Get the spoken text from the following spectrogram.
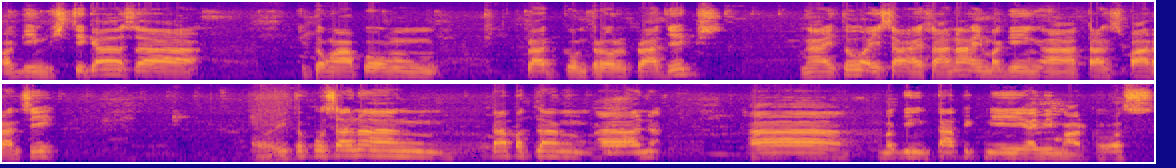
pag-imbestiga sa ito nga pong flood control projects na ito ay sa, ay sana ay maging ah, transparency. O, ito po sana ang dapat lang na- ah, maging topic ni Amy Marcos.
